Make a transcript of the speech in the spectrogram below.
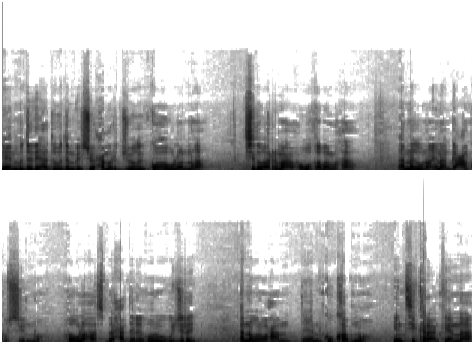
muddadii hadda u dambayso xamar joogay ku howlannaa siduu arrimaha wax ugu qaban lahaa. Annaguna inaan gacan ku siinno howlahaas baaxadda le hore ugu jiray. Annaguna waxaan ku kabno intii karaankeenna ah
